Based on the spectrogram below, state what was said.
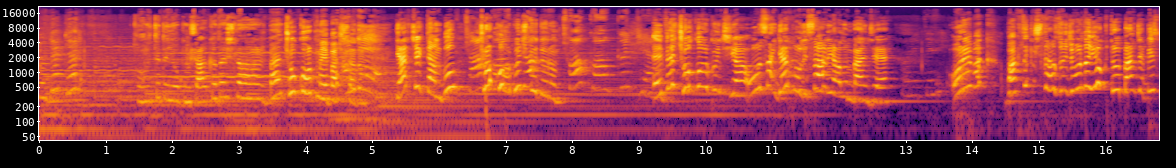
Ya Gel gel. Tuvalette de yokmuş arkadaşlar. Ben çok korkmaya başladım. Gerçekten bu çok korkunç bir durum. Çok korkunç ya. Evet çok korkunç ya. Oğuzhan gel polisi arayalım bence. Oraya bak. Baktık işte az önce orada yoktu. Bence biz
